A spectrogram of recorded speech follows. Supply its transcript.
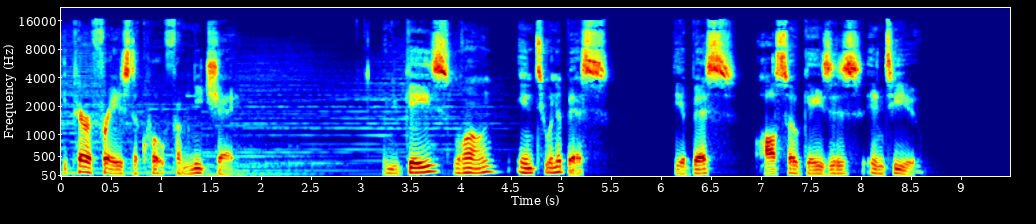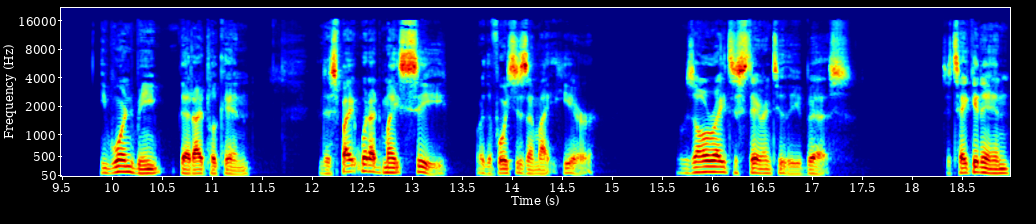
He paraphrased a quote from Nietzsche When you gaze long into an abyss, the abyss also gazes into you. He warned me that I'd look in, and despite what I might see or the voices I might hear, it was all right to stare into the abyss to take it in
